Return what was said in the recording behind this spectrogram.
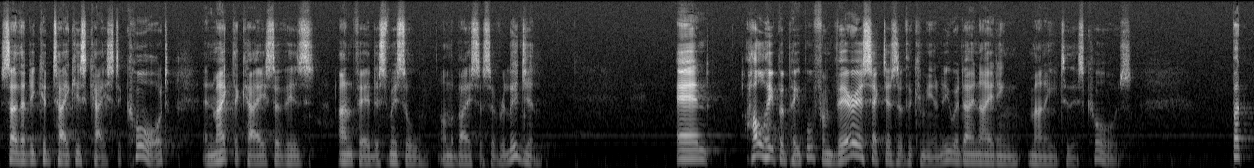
so that he could take his case to court and make the case of his unfair dismissal on the basis of religion. And whole heap of people from various sectors of the community were donating money to this cause. But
